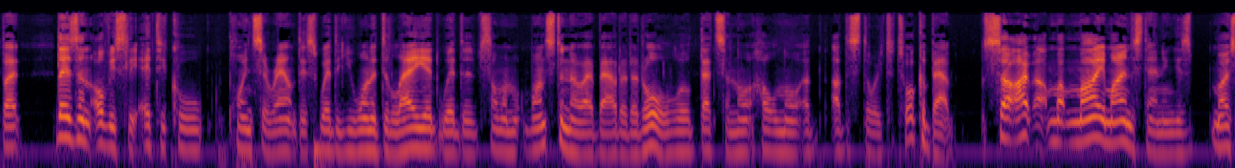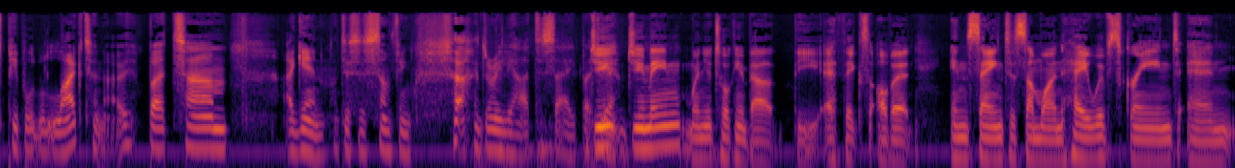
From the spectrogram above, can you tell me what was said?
But there's an obviously ethical points around this whether you want to delay it whether someone wants to know about it at all. Well that's a whole other story to talk about so I, uh, my my understanding is most people would like to know, but um, again, this is something it's really hard to say. But do you yeah. do you mean when you're talking about the ethics of it in saying to someone, "Hey, we've screened and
